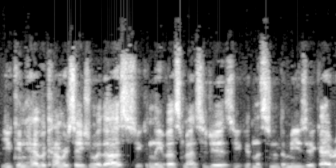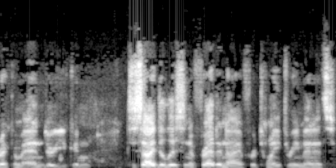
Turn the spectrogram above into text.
you can have a conversation with us. You can leave us messages. You can listen to the music I recommend, or you can decide to listen to Fred and I for 23 minutes.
